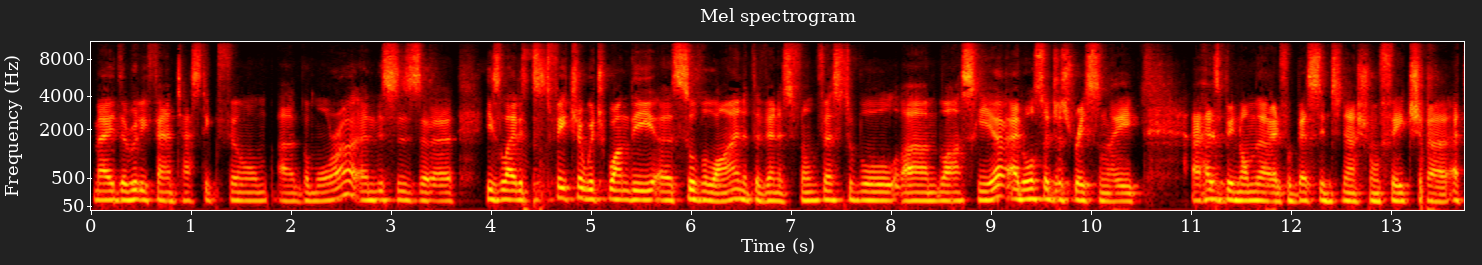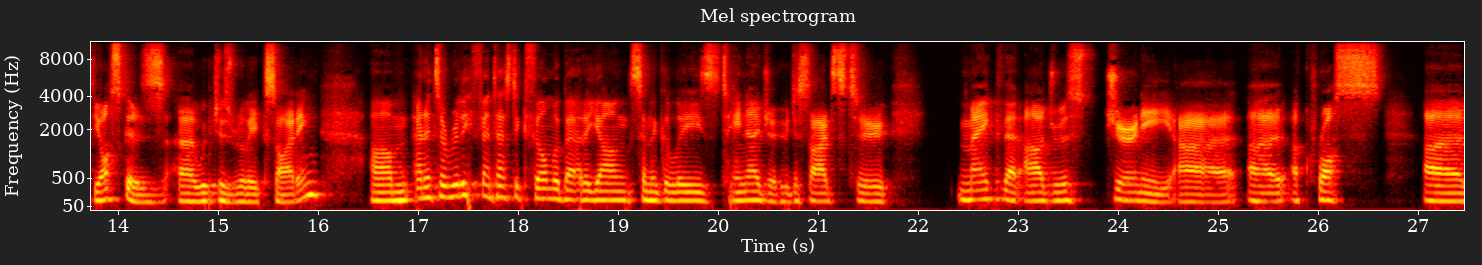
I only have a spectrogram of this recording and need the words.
made the really fantastic film uh, Gomorrah, and this is uh, his latest feature, which won the uh, Silver Lion at the Venice Film Festival um, last year, and also just recently. Uh, has been nominated for Best International Feature at the Oscars, uh, which is really exciting. Um, and it's a really fantastic film about a young Senegalese teenager who decides to make that arduous journey uh, uh, across uh,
